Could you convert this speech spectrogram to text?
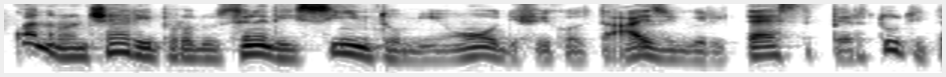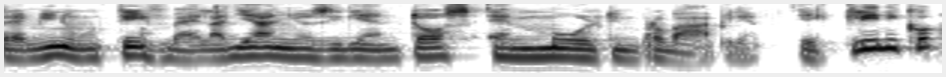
Quando non c'è riproduzione dei sintomi o difficoltà a eseguire i test per tutti i 3 minuti, beh, la diagnosi di NTOS è molto improbabile e il clinico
